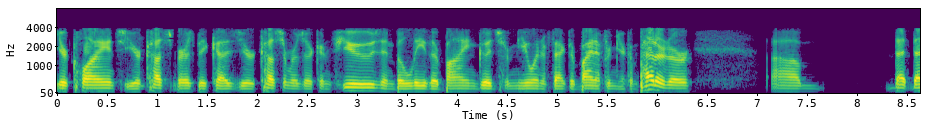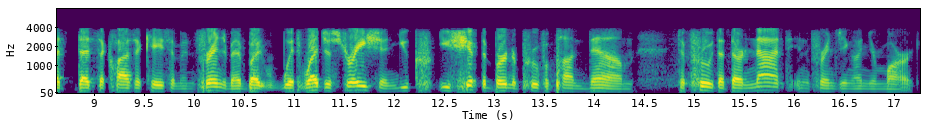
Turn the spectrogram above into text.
your clients, your customers, because your customers are confused and believe they're buying goods from you, and in fact they're buying it from your competitor. Um, that that that's a classic case of infringement. But with registration, you you shift the burden of proof upon them to prove that they're not infringing on your mark.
